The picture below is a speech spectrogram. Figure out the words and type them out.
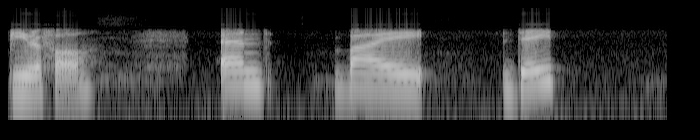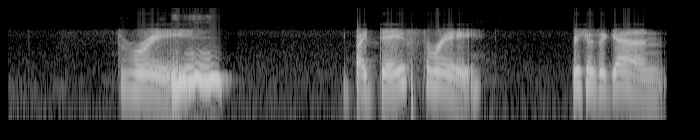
beautiful. And by day 3 mm-hmm. by day three, because again,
